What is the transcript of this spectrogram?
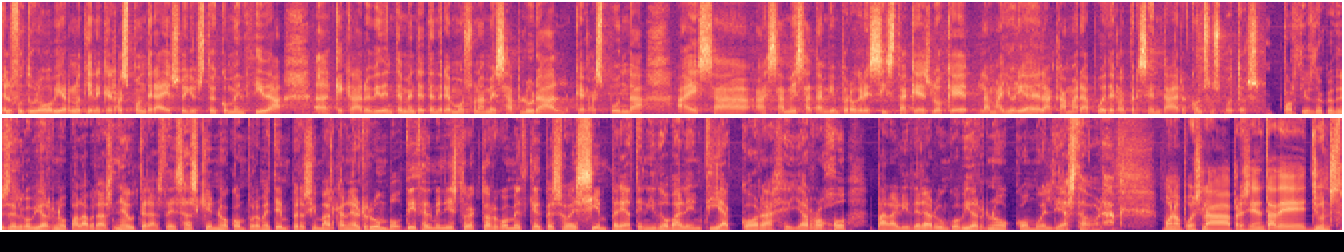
el futuro gobierno tiene que responder a eso. Yo estoy convencida eh, que, claro, evidentemente tendremos una mesa plural que responda a esa, a esa mesa también progresista, que es lo que la mayoría de la Cámara puede representar con sus votos. Por cierto, que desde el gobierno, palabras neutras de esas que no comprometen, pero sí marcan el rumbo. Dice el ministro Héctor Gómez que el PSOE siempre ha tenido valentía, coraje y arrojo para liderar un gobierno como el de hasta ahora. Bueno, pues la presidenta de Junts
